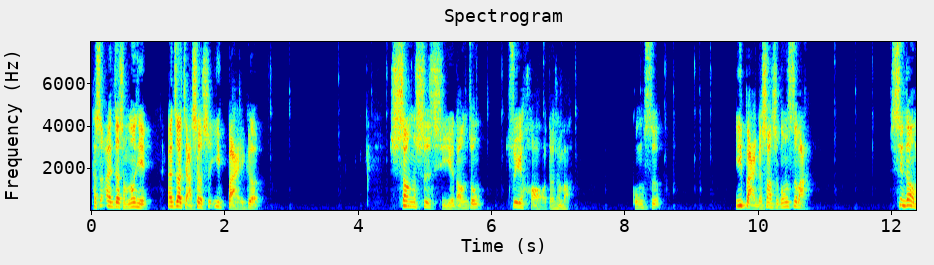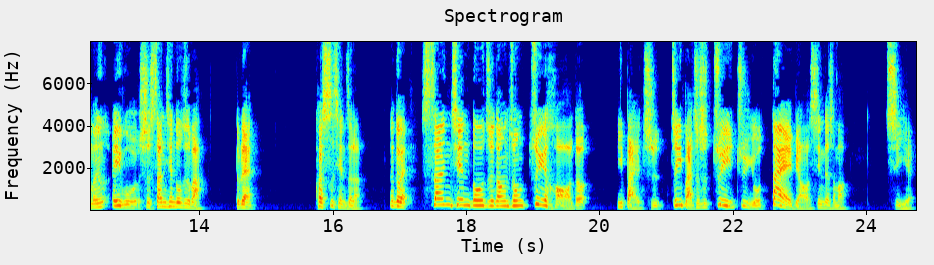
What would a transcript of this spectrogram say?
它是按照什么东西？按照假设是一百个上市企业当中最好的什么公司，一百个上市公司吧。现在我们 A 股是三千多只吧，对不对？快四千只了。那各位，三千多只当中最好的。一百只，这一百只是最具有代表性的什么企业？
